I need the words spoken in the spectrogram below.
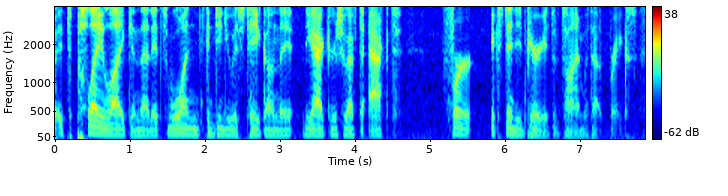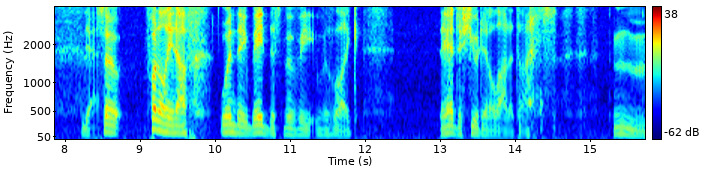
it's play like in that it's one continuous take on the the actors who have to act for extended periods of time without breaks. Yeah. So, funnily enough, when they made this movie, it was like they had to shoot it a lot of times. Hmm.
